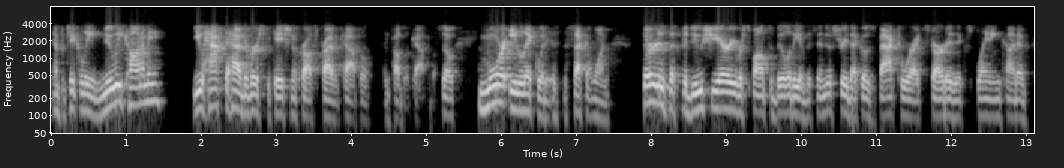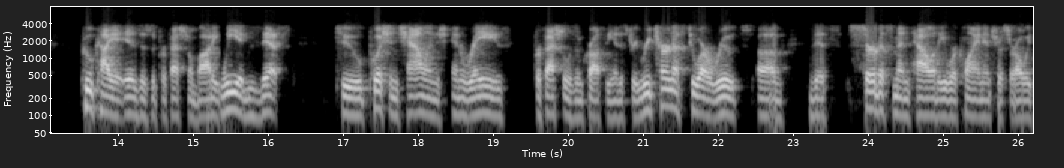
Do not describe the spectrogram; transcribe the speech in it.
and particularly new economy, you have to have diversification across private capital and public capital. So more illiquid is the second one. Third is the fiduciary responsibility of this industry that goes back to where I started explaining kind of who CAIA is as a professional body. We exist to push and challenge and raise professionalism across the industry, return us to our roots of this service mentality where client interests are always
